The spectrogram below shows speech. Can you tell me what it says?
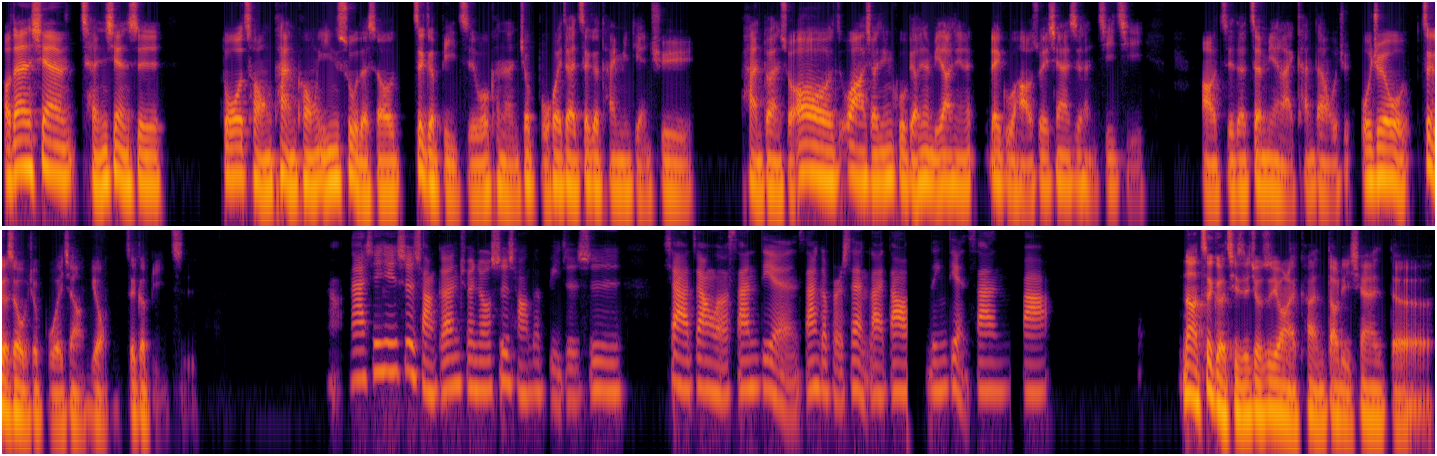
哦，但是现在呈现是多重看空因素的时候，这个比值我可能就不会在这个 timing 点去判断说，哦，哇，小型股表现比大型类股好，所以现在是很积极，好，值得正面来看。但我觉我觉得我这个时候我就不会这样用这个比值。好，那新兴市场跟全球市场的比值是下降了三点三个 percent，来到零点三八。那这个其实就是用来看到底现在的，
